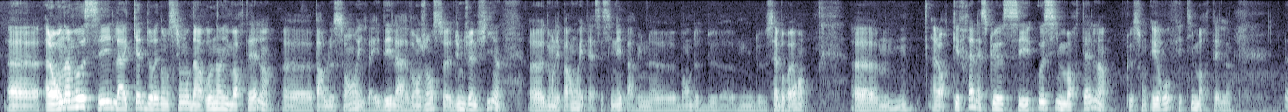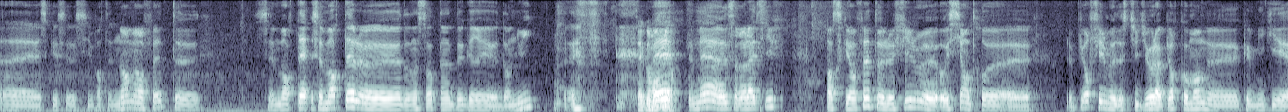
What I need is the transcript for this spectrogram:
Euh, alors en un mot, c'est la quête de rédemption d'un Ronin immortel euh, par le sang. Il va aider la vengeance d'une jeune fille euh, dont les parents ont été assassinés par une euh, bande de, euh, de sabreurs. Euh, alors Kefren, est-ce que c'est aussi mortel que son héros est immortel? Euh, Est-ce que c'est aussi mortel? Non, mais en fait, euh, c'est mortel, c'est mortel dans un certain degré d'ennui. Mais, euh, c'est relatif. Parce qu'en fait, le film, euh, aussi entre euh, le pur film de studio, la pure commande que Mickey,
